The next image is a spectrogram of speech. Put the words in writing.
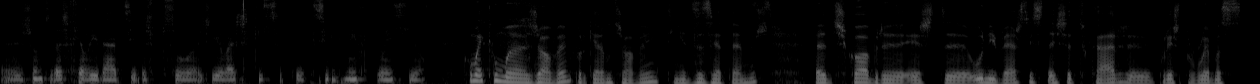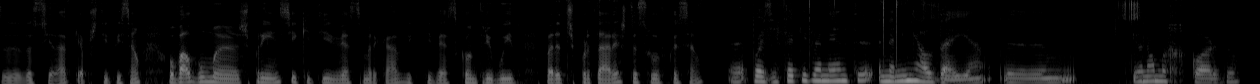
uh, junto das realidades e das pessoas. E eu acho que isso que, que sim que me influenciou. Como é que uma jovem, porque era muito jovem, tinha 17 anos, descobre este universo e se deixa tocar por este problema da sociedade, que é a prostituição. Houve alguma experiência que tivesse marcado e que tivesse contribuído para despertar esta sua vocação? Pois, efetivamente, na minha aldeia, eu não me recordo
